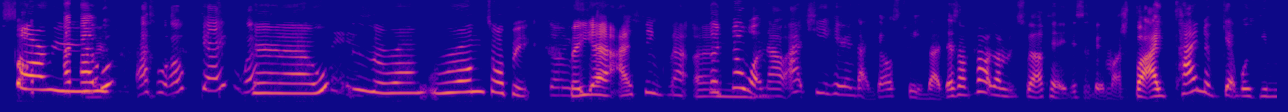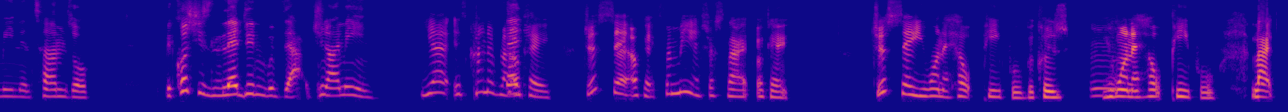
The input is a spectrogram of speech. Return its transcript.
sorry. I, I, I thought okay, well, Yeah, this is the wrong wrong topic. don't. But yeah, I think that um, So you know what? Now, actually hearing that girl's tweet, like, there's a parts I'm just like, okay, this is a bit much, but I kind of get what you mean in terms of because she's led in with that. Do you know what I mean? yeah, it's kind of like Then- okay, just say okay. For me, it's just like okay, just say you want to help people because You want to help people, like,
